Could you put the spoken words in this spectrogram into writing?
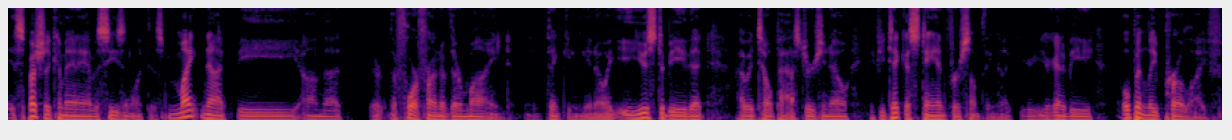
especially out of a season like this, might not be on the the forefront of their mind and thinking. You know, it used to be that I would tell pastors, you know, if you take a stand for something, like you're, you're going to be openly pro-life,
